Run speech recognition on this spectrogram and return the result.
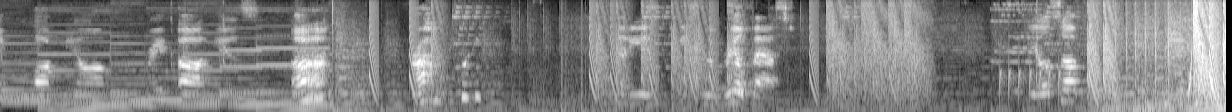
Like lock me off. Great. Uh, he is. Uh, Balloon Boy. that he is he's real, real fast. Heal us up.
